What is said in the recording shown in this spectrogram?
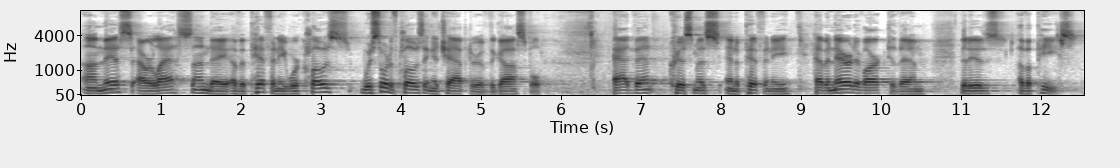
on this, our last Sunday of Epiphany, we're, close, we're sort of closing a chapter of the Gospel. Advent, Christmas, and Epiphany have a narrative arc to them that is of a piece.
